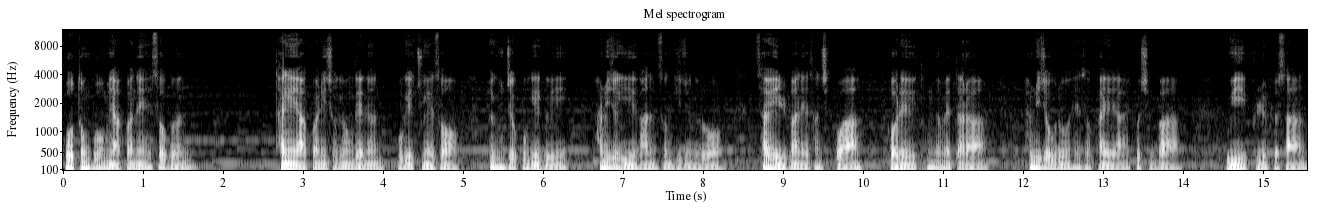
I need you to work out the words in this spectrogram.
보통 보험 약관의 해석은 당해 약관이 적용되는 고객 중에서 평균적 고객의 합리적 이해 가능성 기준으로 사회 일반의 상식과 거래의 통념에 따라 합리적으로 해석하여야 할 것인 바 위 분류표상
